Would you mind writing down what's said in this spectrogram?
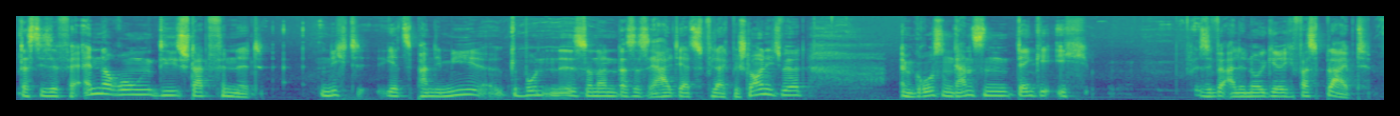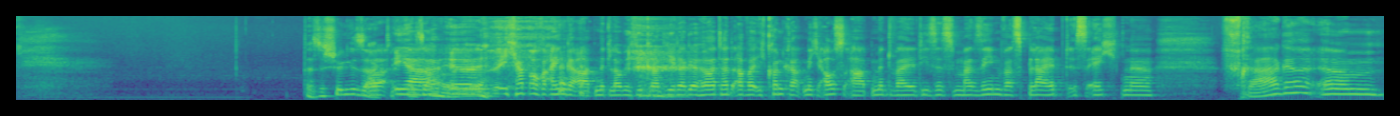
dass diese Veränderung, die stattfindet, nicht jetzt Pandemie gebunden ist, sondern dass es halt jetzt vielleicht beschleunigt wird. Im Großen und Ganzen denke ich, sind wir alle neugierig, was bleibt. Das ist schön gesagt. Oh, ja, äh, ich habe auch eingeatmet, glaube ich, wie gerade jeder gehört hat, aber ich konnte gerade nicht ausatmen, weil dieses Mal sehen, was bleibt, ist echt eine Frage. Ähm,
